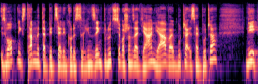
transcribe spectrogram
Ist überhaupt nichts dran mit der Pizza, den Cholesterin senkt. Benutze ich aber schon seit Jahren, ja, weil Butter ist halt Butter. Nee,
